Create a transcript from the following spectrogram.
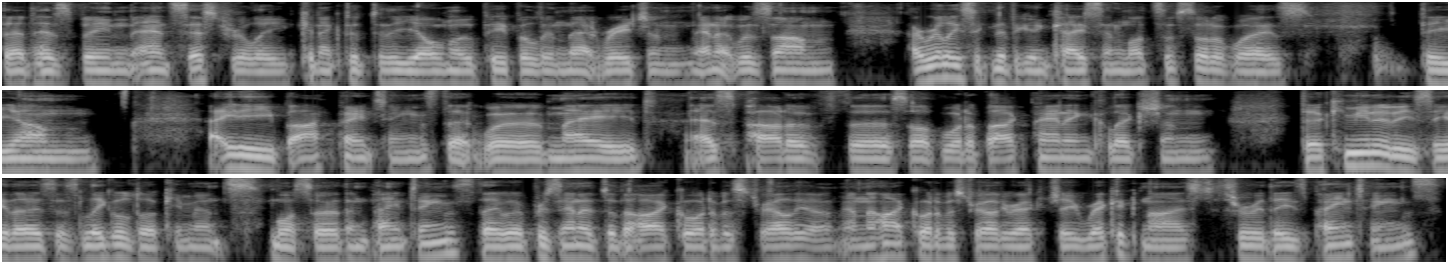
that has been ancestrally connected to the Yolngu people in that region, and it was um, a really significant case in lots of sort of ways. The um, 80 bark paintings that were made as part of the saltwater bark painting collection, the community see those as legal documents more so than paintings. They were presented to the High Court of Australia, and the High Court of Australia actually recognised through these paintings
